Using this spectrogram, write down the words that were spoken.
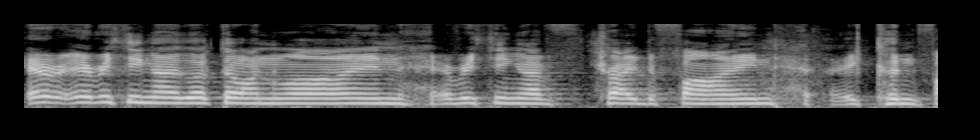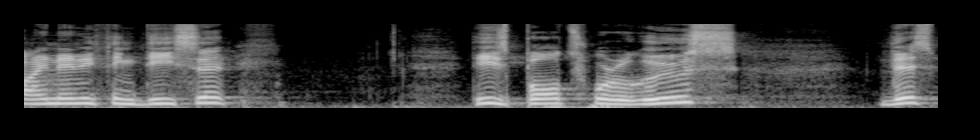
everything I looked online, everything I've tried to find, I couldn't find anything decent. These bolts were loose. This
